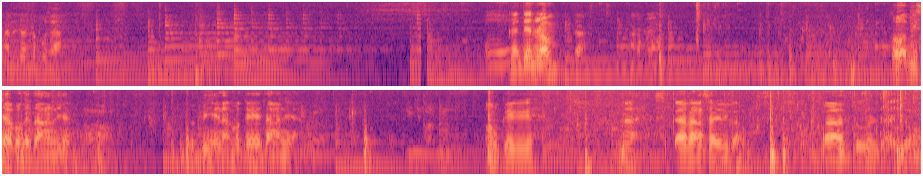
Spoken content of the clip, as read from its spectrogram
Ada jalan tebus ya? Gantian Rom. Oh bisa pakai tangan ya? Lebih enak pakai tangan ya? Oke oke. Nah sekarang saya juga bantu Dayung.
